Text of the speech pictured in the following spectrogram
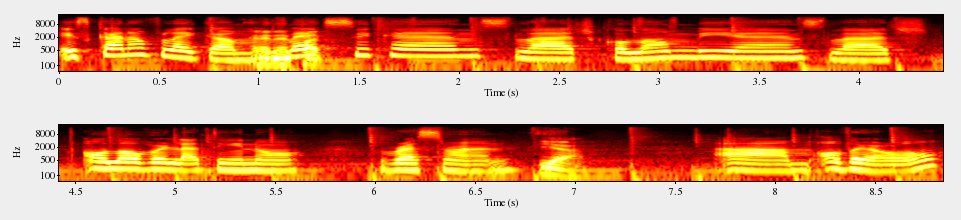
it's kind of like a And mexican slash colombian slash all over latino restaurant Yeah. um, overall.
